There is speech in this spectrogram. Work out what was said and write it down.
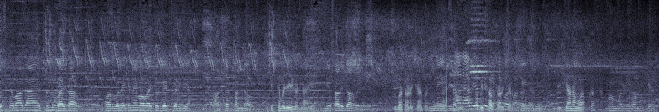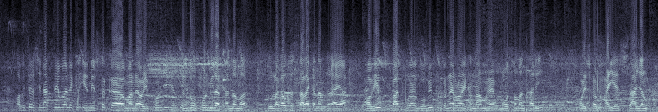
उसके बाद आए छुन्नू भाई साहब और बोले कि नहीं बाबा ये तो डेट कर गया। हाथ तक ठंडा हो कितने बजे की घटना है ये ये साढ़े चार बजे। सुबह साढ़े चार बजे। नहीं अभी सब साढ़े चार अभी जी क्या नाम हुआ आपका? मोहम्मद अभी तो शिनाख्त नहीं हुआ लेकिन इस तक का मैंने अभी फ़ोन एक दो फ़ोन मिला था नंबर तो लगा उसका साला का नाम आया। अभी बात हुआ गोविंदपुर का रहने वाला इसका नाम है मौसम अंसारी और इसका भाई है साजन खान।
